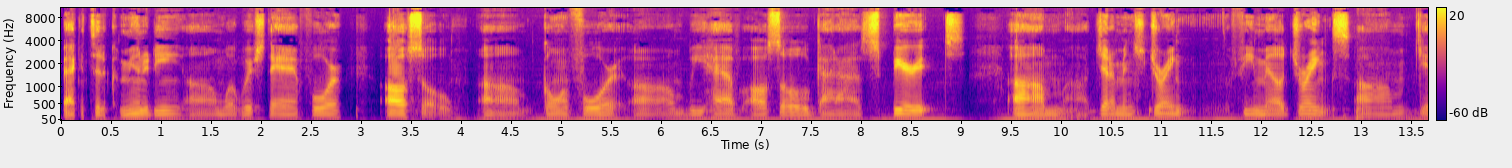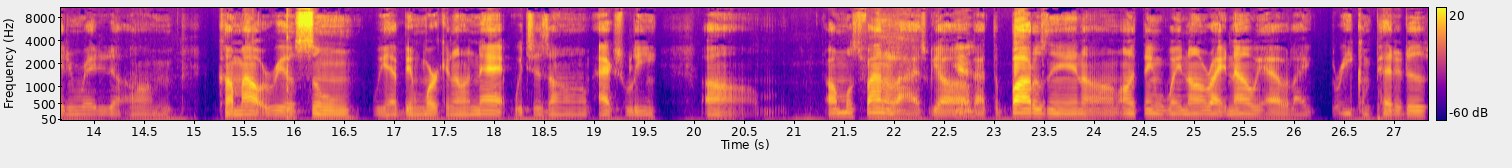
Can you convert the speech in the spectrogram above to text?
back into the community um what we're standing for also um going forward um we have also got our spirits um uh, gentlemen's drink female drinks um getting ready to um come out real soon we have been working on that which is um actually um almost finalized we all Yeah. got the bottles in um only thing we're waiting on right now we have like three competitors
